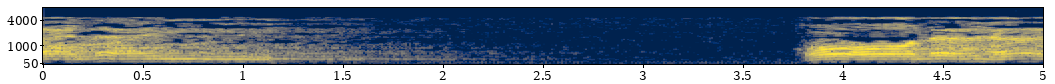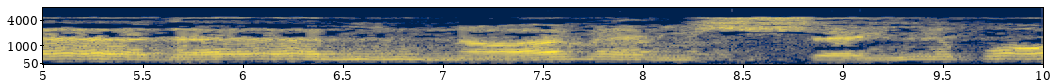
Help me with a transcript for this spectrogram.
عليه قال هذا من عمل الشيطان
